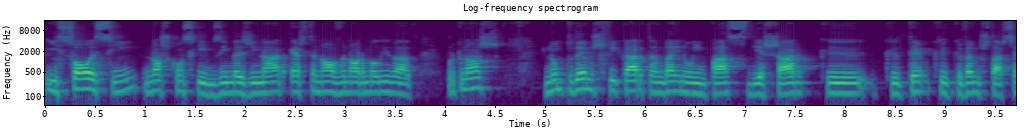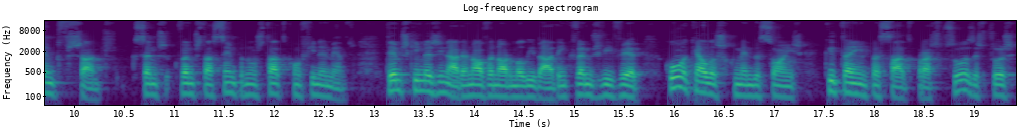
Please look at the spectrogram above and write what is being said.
e só assim nós conseguimos imaginar esta nova normalidade. Porque nós não podemos ficar também no impasse de achar que, que, que, que vamos estar sempre fechados, que, que vamos estar sempre num estado de confinamento. Temos que imaginar a nova normalidade em que vamos viver com aquelas recomendações que têm passado para as pessoas, as pessoas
